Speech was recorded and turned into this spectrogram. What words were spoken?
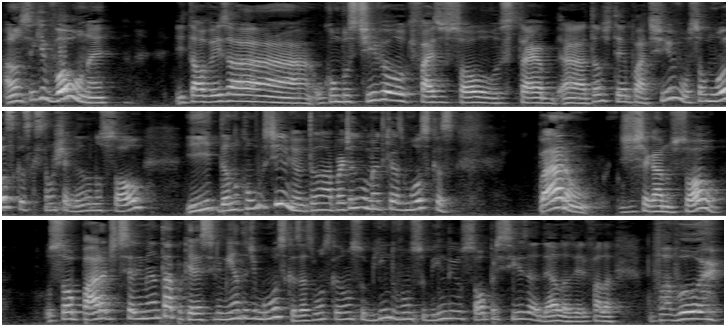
a não ser que voam, né? E talvez a, o combustível que faz o Sol estar há tanto tempo ativo são moscas que estão chegando no Sol e dando combustível. Então, a partir do momento que as moscas param de chegar no Sol, o Sol para de se alimentar, porque ele se alimenta de moscas. As moscas vão subindo, vão subindo e o Sol precisa delas. Ele fala: por favor,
